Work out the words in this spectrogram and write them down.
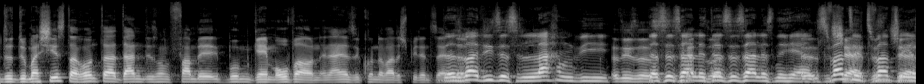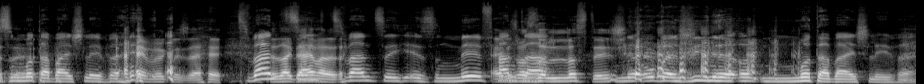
du, du marschierst da runter, dann so ein Fumble, boom, Game Over und in einer Sekunde war das Spiel ins Ende. Das war dieses Lachen wie, Dieses- das, ist alles, das ist alles nicht ernst. ist ein Scherz, das ist ein 2020 ist ein Scherz, Mutterbeischläfer. ey, wirklich, ey. Da sagt er einfach, 2020 ist ein ey, das war so lustig. eine Aubergine und ein Mutterbeischläfer.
